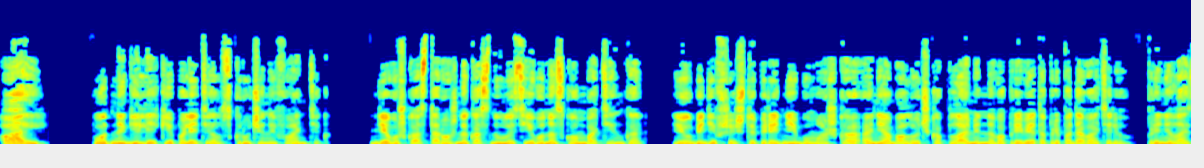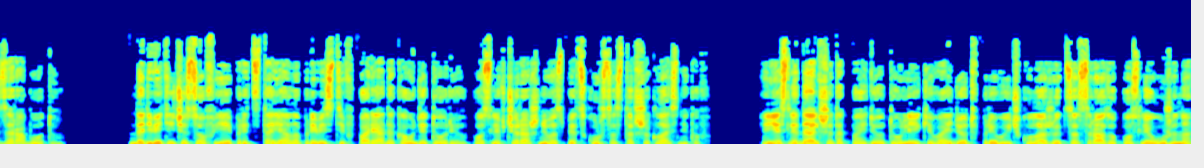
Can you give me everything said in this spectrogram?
Ай! Под ноги Лики полетел скрученный фантик. Девушка осторожно коснулась его носком ботинка и, убедившись, что перед ней бумажка, а не оболочка пламенного привета преподавателю, принялась за работу. До девяти часов ей предстояло привести в порядок аудиторию после вчерашнего спецкурса старшеклассников. Если дальше так пойдет, у Лики войдет в привычку ложиться сразу после ужина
